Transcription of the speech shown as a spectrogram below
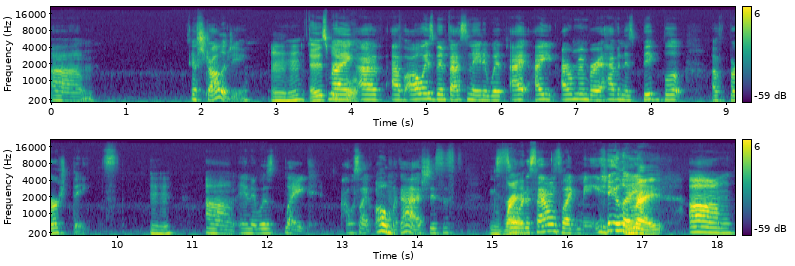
um, astrology. Mm-hmm. It is like cool. I've I've always been fascinated with. I I I remember having this big book of birth dates. Mm-hmm. Um, and it was like I was like, oh my gosh, this is Right. sort of sounds like me. like, right. um,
